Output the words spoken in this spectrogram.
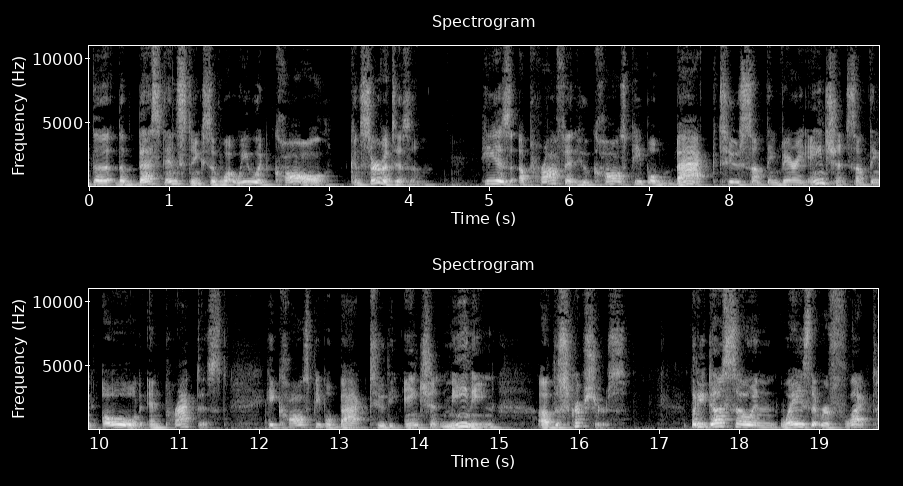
the, the best instincts of what we would call conservatism. He is a prophet who calls people back to something very ancient, something old and practiced. He calls people back to the ancient meaning of the scriptures. But he does so in ways that reflect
